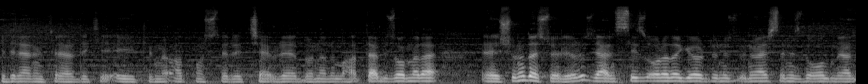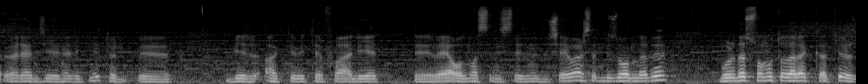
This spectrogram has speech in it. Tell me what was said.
gidilen ülkelerdeki eğitimi, atmosferi, çevre, donanımı. Hatta biz onlara e, şunu da söylüyoruz. Yani siz orada gördüğünüz üniversitenizde olmayan öğrenciye yönelik ne tür e, bir aktivite, faaliyet e, veya olmasını istediğiniz bir şey varsa biz onları burada somut olarak katıyoruz.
